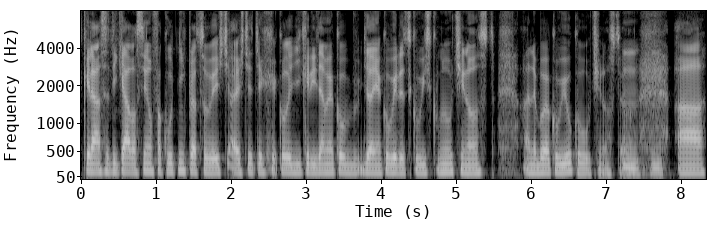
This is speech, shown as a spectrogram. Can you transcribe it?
která se týká vlastně jenom fakultních pracovišť a ještě těch jako lidí, kteří tam jako dělají jako vědeckou výzkumnou činnost a nebo jako výukovou činnost. Jo. Hmm, hmm. A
